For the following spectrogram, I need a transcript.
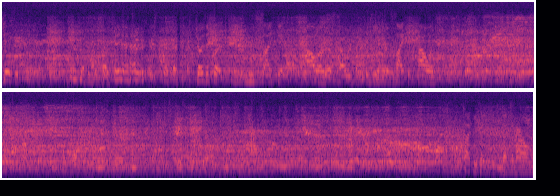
Joseph. Joseph got psychic powers. Psychic powers. Sackey takes the second round.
